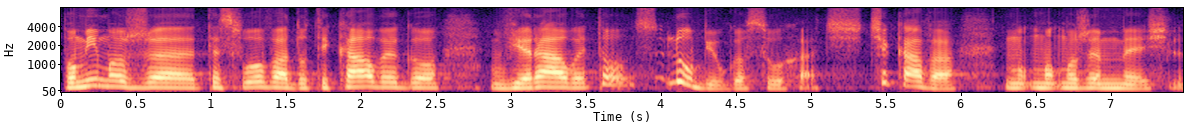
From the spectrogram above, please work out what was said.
Pomimo, że te słowa dotykały go, uwierały, to lubił go słuchać. Ciekawa może myśl.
